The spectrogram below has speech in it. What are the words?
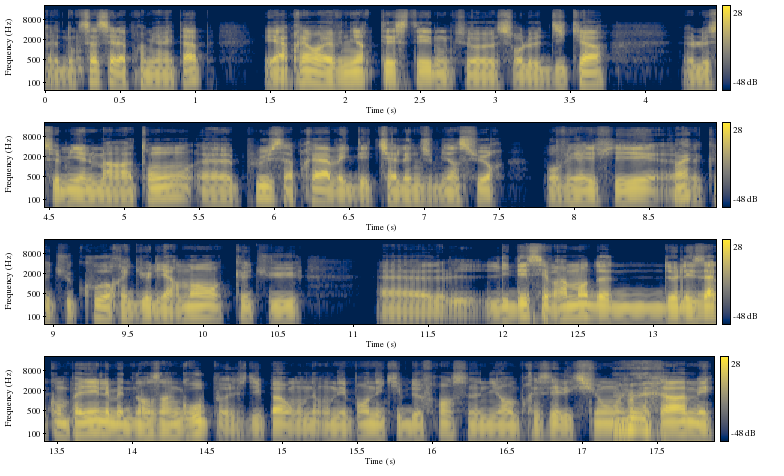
donc ça, c'est la première étape. Et après, on va venir tester donc sur le 10K, le semi et le marathon, plus après avec des challenges bien sûr pour vérifier que tu cours régulièrement, que tu L'idée, c'est vraiment de, les accompagner, les mettre dans un groupe. Je dis pas, on n'est pas en équipe de France ni en présélection, etc. mais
